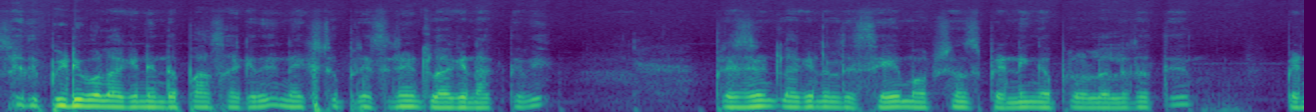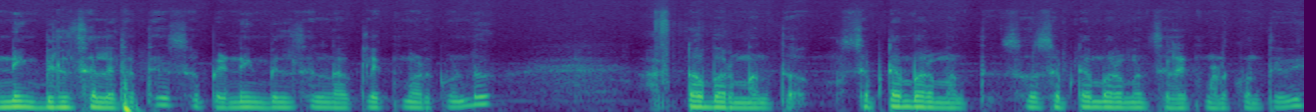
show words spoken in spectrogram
ಸೊ ಇದು ಪಿ ಡಿ ಒ ಲಾಗಿನಿಂದ ಪಾಸ್ ಆಗಿದೆ. ನೆಕ್ಸ್ಟ್ ಪ್ರೆಸಿಡೆಂಟ್ ಲಾಗಿನ್ ಆಗ್ತೀವಿ ಪ್ರೆಸಿಡೆಂಟ್ ಲಾಗಿನಲ್ಲಿ ಸೇಮ್ ಆಪ್ಷನ್ಸ್ ಪೆಂಡಿಂಗ್ ಅಪ್ರೂವಲಲ್ಲಿರುತ್ತೆ ಪೆಂಡಿಂಗ್ ಬಿಲ್ಸಲ್ಲಿರುತ್ತೆ ಸೊ ಪೆಂಡಿಂಗ್ ಬಿಲ್ಸಲ್ಲಿ ನಾವು ಕ್ಲಿಕ್ ಮಾಡಿಕೊಂಡು October month September month so September month select ಮಾಡ್ಕೊತೀವಿ.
